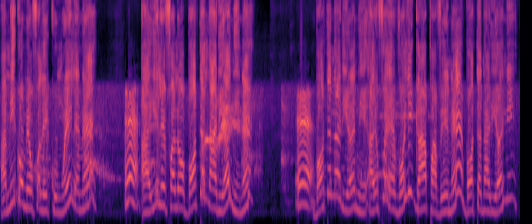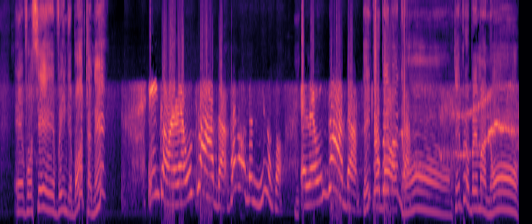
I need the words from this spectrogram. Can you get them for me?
amigo meu, falei com ele, né? É, Aí ele falou, bota na Ariane, né? é. Bota na Ariane. Aí eu falei, é, vou ligar pra ver, né? Bota na Ariane. É, você vende bota, né? Então, ela é usada. Vai lá da menina, vó. Ela é usada. Tem problema não, tem problema não.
